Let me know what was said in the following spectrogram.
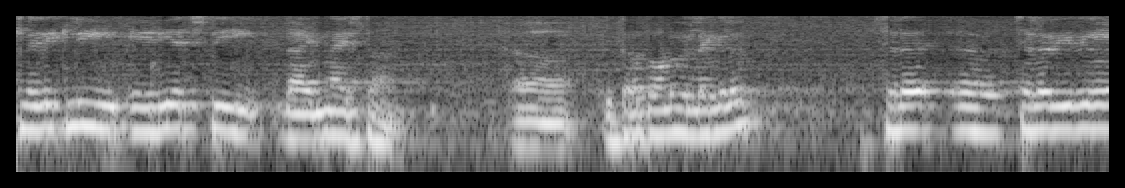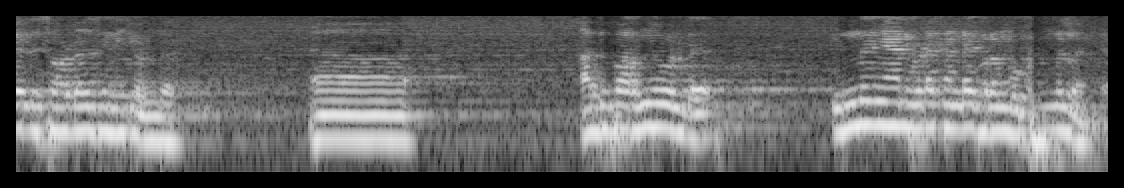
clinically A D H D diagnosed ആണ്. ഇത്രത്തോളം ഇല്ലെങ്കിലും ചില ചില രീതിയിലുള്ള ഡിസോർഡേഴ്സ് എനിക്കുണ്ട്. അത് പറഞ്ഞുകൊണ്ട് ഇന്ന് ഞാൻ ഇവിടെ കണ്ട കുറേ മുഖങ്ങളുണ്ട്.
